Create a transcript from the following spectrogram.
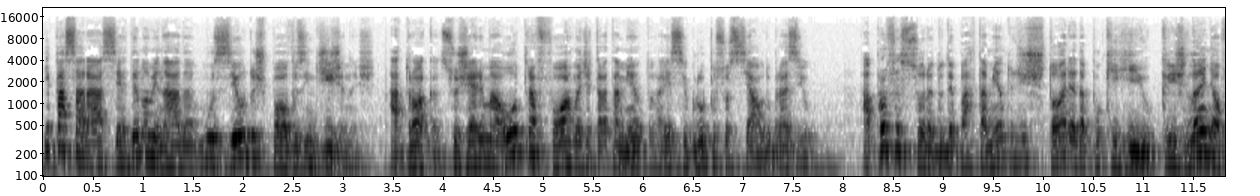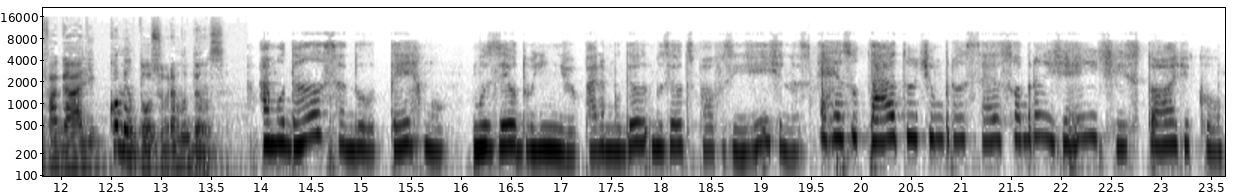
e passará a ser denominada Museu dos Povos Indígenas. A troca sugere uma outra forma de tratamento a esse grupo social do Brasil. A professora do Departamento de História da PUC-Rio, Crislane Alfagalli, comentou sobre a mudança. A mudança do termo Museu do Índio para Museu dos Povos Indígenas é resultado de um processo abrangente histórico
